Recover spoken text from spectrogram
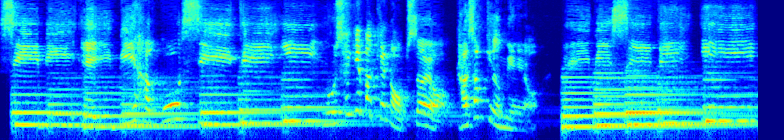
C, B, A, B 하고 C, D, E 요세 개밖에 없어요. 다섯 개 음이에요. A, B, C, D, E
